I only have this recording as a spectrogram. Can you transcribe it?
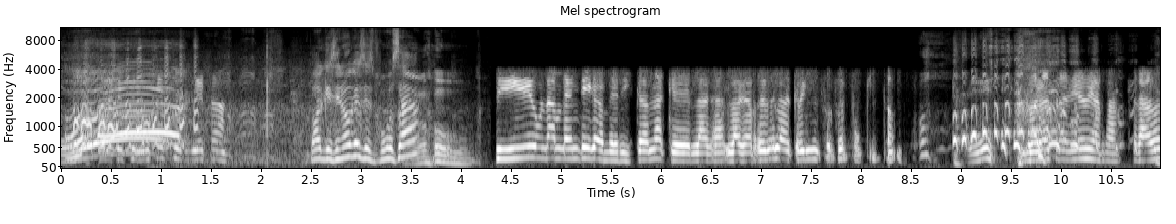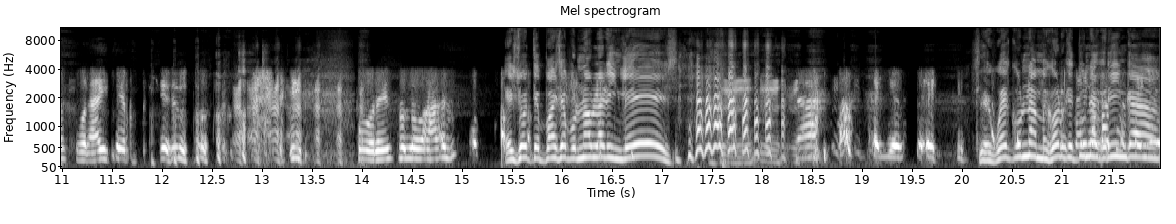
para que se enoje su vieja. ¿Para que se enoje su esposa? Sí, una mendiga americana que la, la agarré de la greñas hace poquito. No la traía de arrastradas por ahí de pelo. Por eso lo hago. Eso te pasa por no hablar inglés. Se fue con una mejor que tú, una gringa.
